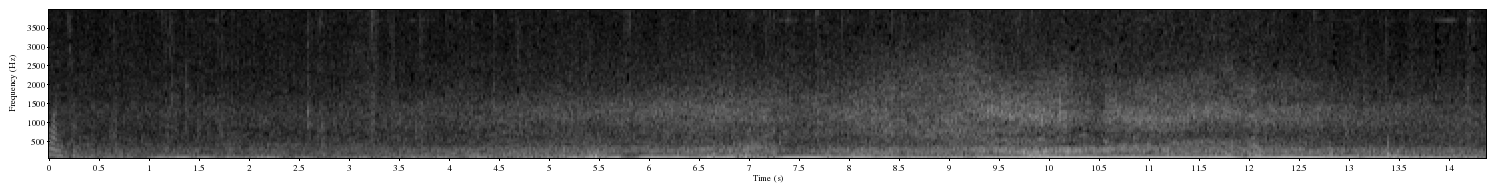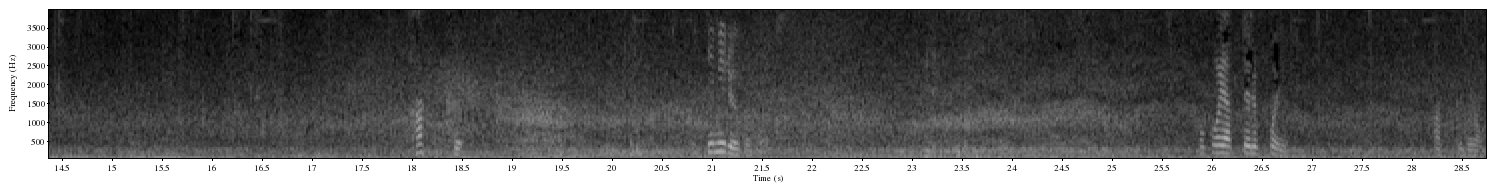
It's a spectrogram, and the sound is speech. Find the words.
ワンちゃんハック行ってみるここここやってるっぽい。ハックドローン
